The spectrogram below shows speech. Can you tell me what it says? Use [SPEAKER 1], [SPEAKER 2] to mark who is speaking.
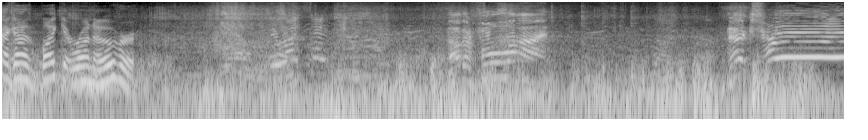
[SPEAKER 1] that guy's bike get run over.
[SPEAKER 2] Another full line. Next row,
